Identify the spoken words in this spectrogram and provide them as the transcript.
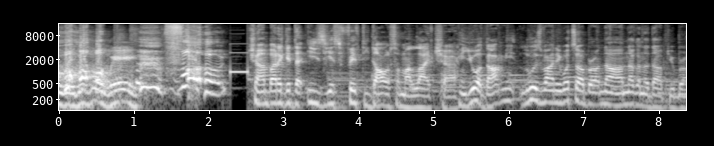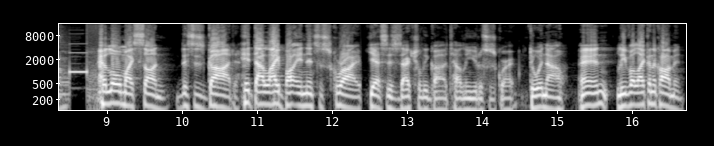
No way, there's no way. fuck. Chat, I'm about to get the easiest $50 of my life, chat. Can you adopt me? Louis Vani, what's up, bro? No, I'm not gonna adopt you, bro. Hello, my son. This is God. Hit that like button and subscribe. Yes, this is actually God telling you to subscribe. Do it now. And leave a like in the comment.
